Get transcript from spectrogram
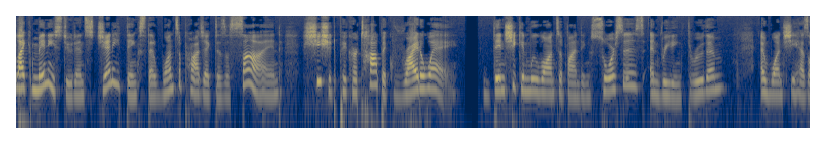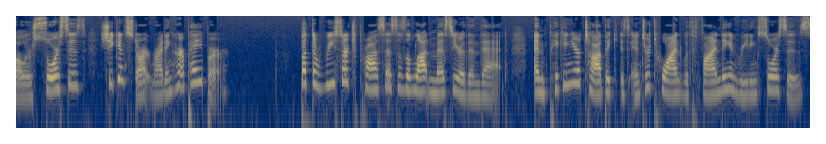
Like many students, Jenny thinks that once a project is assigned, she should pick her topic right away. Then she can move on to finding sources and reading through them. And once she has all her sources, she can start writing her paper. But the research process is a lot messier than that, and picking your topic is intertwined with finding and reading sources,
